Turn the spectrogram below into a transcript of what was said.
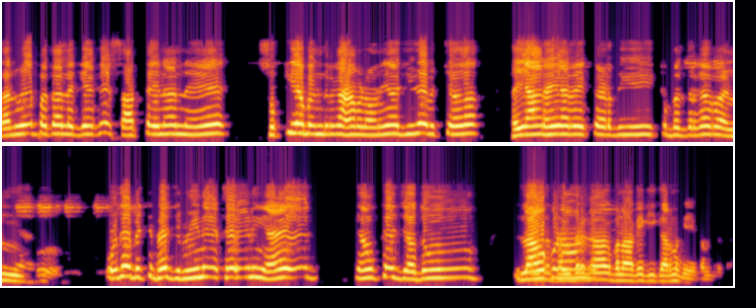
ਸਾਨੂੰ ਇਹ ਪਤਾ ਲੱਗਿਆ ਕਿ ਸੱਤ ਇਹਨਾਂ ਨੇ ਸੁੱਕੀਆਂ ਬੰਦਰਗਾਹਾਂ ਬਣਾਉਣੀਆਂ ਜਿਹਦੇ ਵਿੱਚ ਹਜ਼ਾਰ ਹਜ਼ਾਰ ਏਕੜ ਦੀ ਇੱਕ ਬੰਦਰਗਾਹ ਬਣਨੀ ਹੈ। ਉਹਦੇ ਵਿੱਚ ਫਿਰ ਜ਼ਮੀਨ ਇੱਥੇ ਰਹਿਣੀ ਹੈ ਇਹ ਕਿਉਂਕਿ ਜਦੋਂ ਲਾਕਡਾਊਨ ਬੰਦਰਗਾਹ ਬਣਾ ਕੇ ਕੀ ਕਰਨਗੇ ਬੰਦਰਗਾਹ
